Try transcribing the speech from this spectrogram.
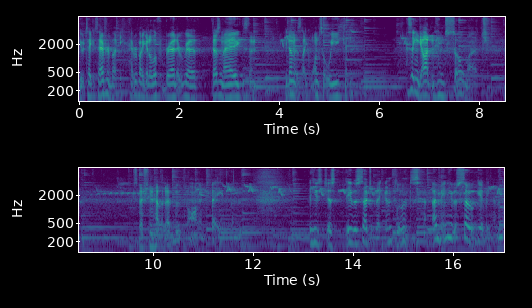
he would take it to everybody. Everybody got a loaf of bread, everybody got a dozen eggs, and he done this like once a week. And, I've seen God in him so much, especially now that I've moved on in faith. And he's just, he was such a big influence. I mean, he was so giving. And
